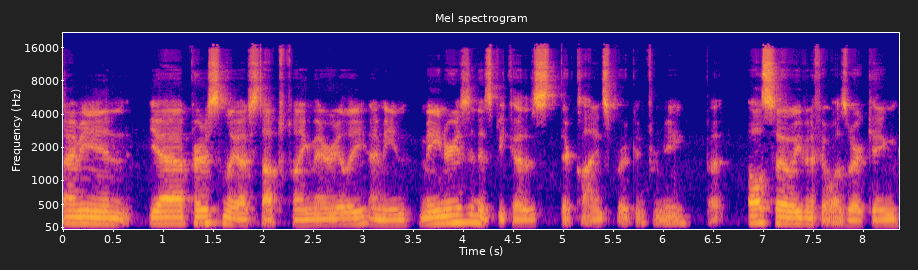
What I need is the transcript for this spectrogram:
I mean, yeah, personally, I've stopped playing there really. I mean, main reason is because their client's broken for me, but also, even if it was working,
